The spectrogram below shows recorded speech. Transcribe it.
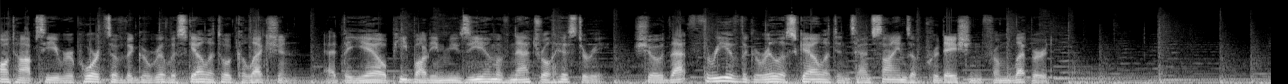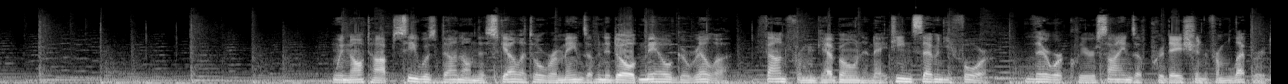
Autopsy reports of the gorilla skeletal collection, at the Yale Peabody Museum of Natural History, showed that three of the gorilla skeletons had signs of predation from leopard. When autopsy was done on the skeletal remains of an adult male gorilla, found from Gabon in 1874, there were clear signs of predation from leopard.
